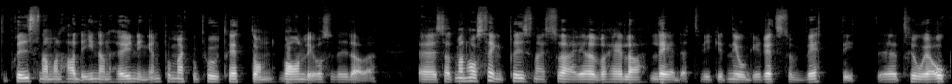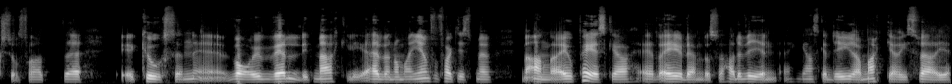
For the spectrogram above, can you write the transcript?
till priserna man hade innan höjningen på Macbook Pro 13 vanlig och så vidare. Eh, så att man har sänkt priserna i Sverige över hela ledet, vilket nog är rätt så vettigt, eh, tror jag också, för att eh, kursen var ju väldigt märklig. Även om man jämför faktiskt med, med andra europeiska eller EU-länder så hade vi en ganska dyra mackar i Sverige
